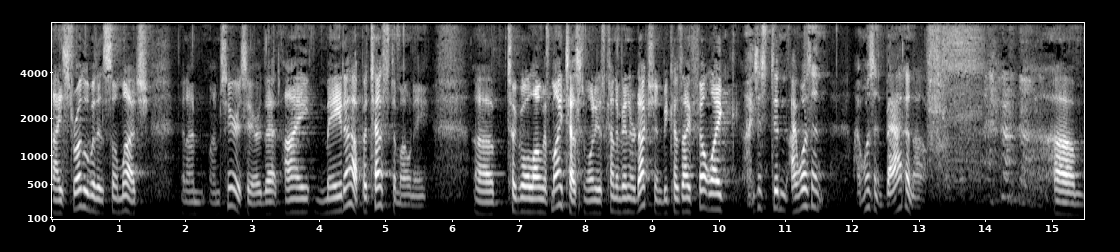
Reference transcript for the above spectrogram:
I struggled with it so much, and I'm, I'm serious here, that I made up a testimony uh, to go along with my testimony as kind of introduction because I felt like I just didn't, I wasn't, I wasn't bad enough. Um,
